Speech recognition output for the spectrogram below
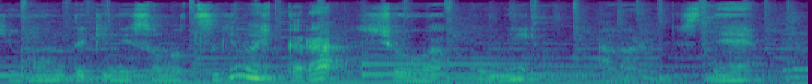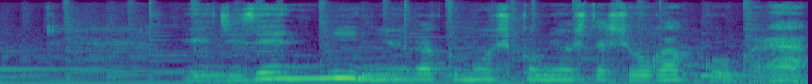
基本的にその次の日から小学校に上がるんですね、え、事前に入学申し込みをした小学校から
